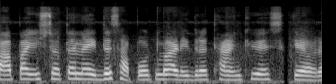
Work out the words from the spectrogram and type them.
ಪಾಪ ಇಷ್ಟೊತ್ತನ ಇದ್ದು ಸಪೋರ್ಟ್ ಮಾಡಿದ್ರೆ. ಥ್ಯಾಂಕ್ ಯು ಎಸ್ ಕೆ ಅವರ.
